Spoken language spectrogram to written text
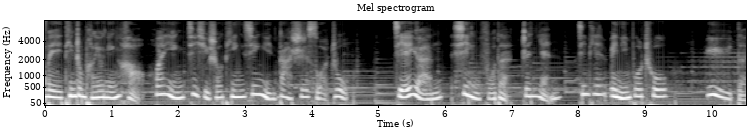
位听众朋友，您好，欢迎继续收听星云大师所著《结缘幸福的真言》。今天为您播出“欲的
